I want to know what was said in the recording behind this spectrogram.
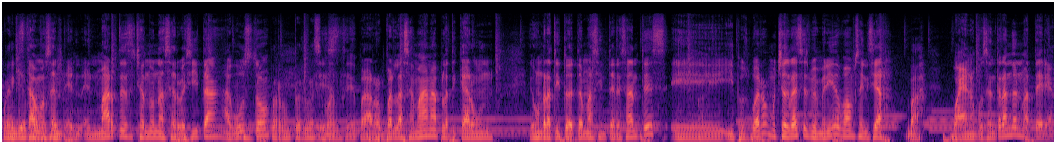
Buen día estamos en, martes echando una cervecita a gusto. Para romper la semana. Este, para romper la semana, platicar un, un ratito de temas interesantes. Eh, y pues bueno, muchas gracias, bienvenido. Vamos a iniciar. Va. Bueno, pues entrando en materia.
